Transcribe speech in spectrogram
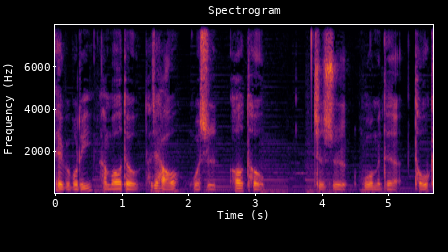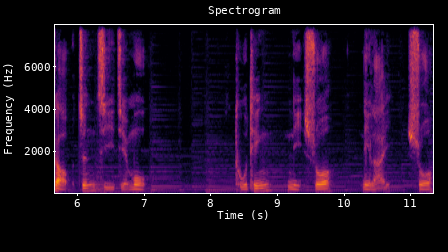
everybody, I'm Otto。大家好，我是 Otto。这是我们的投稿征集节目，图听你说，你来说。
